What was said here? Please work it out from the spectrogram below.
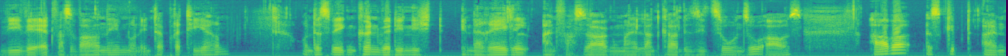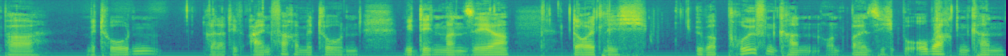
wie wir etwas wahrnehmen und interpretieren. Und deswegen können wir die nicht in der Regel einfach sagen, meine Landkarte sieht so und so aus. Aber es gibt ein paar Methoden, relativ einfache Methoden, mit denen man sehr deutlich überprüfen kann und bei sich beobachten kann,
